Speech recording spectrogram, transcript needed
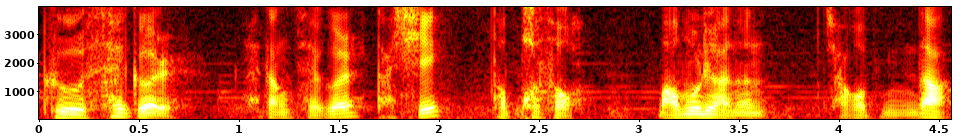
그 색을 해당 색을 다시 덮어서 마무리하는 작업입니다.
